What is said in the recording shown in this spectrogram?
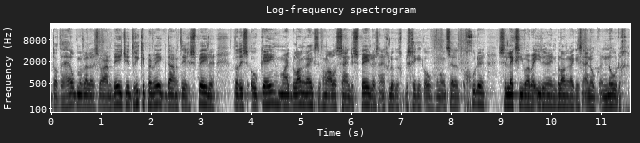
dat helpt me weliswaar een beetje. Drie keer per week daarentegen spelen, dat is oké. Maar het belangrijkste van alles zijn de spelers. En gelukkig beschik ik over een ontzettend goede selectie, waarbij iedereen belangrijk is en ook nodig.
